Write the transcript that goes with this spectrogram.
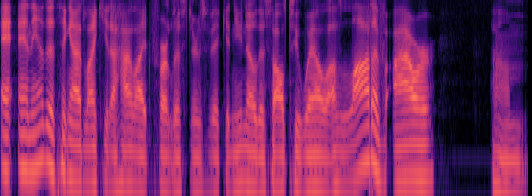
And, and the other thing I'd like you to highlight for our listeners, Vic, and you know this all too well, a lot of our um,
